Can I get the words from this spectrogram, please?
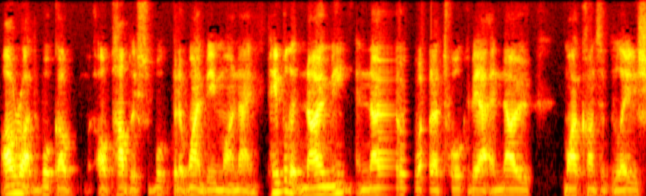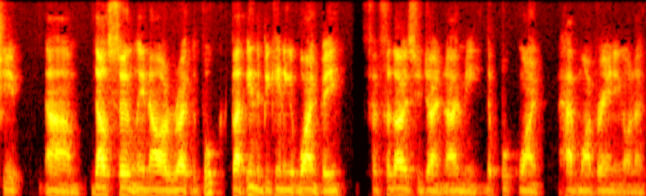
I'll write the book. I'll I'll publish the book, but it won't be in my name. People that know me and know what I talk about and know my concept of leadership, um, they'll certainly know I wrote the book. But in the beginning, it won't be for, for those who don't know me, the book won't have my branding on it.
